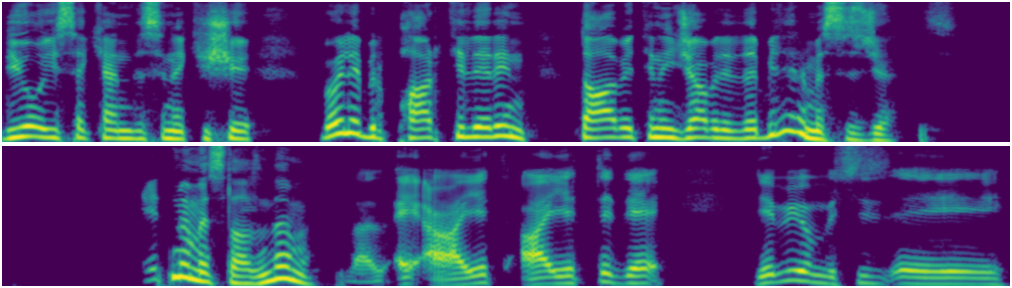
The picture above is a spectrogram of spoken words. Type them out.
diyor ise kendisine kişi böyle bir partilerin davetini icabet edebilir mi sizce? Etmemesi lazım değil mi? E, ayet ayette de demiyor mu siz eee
